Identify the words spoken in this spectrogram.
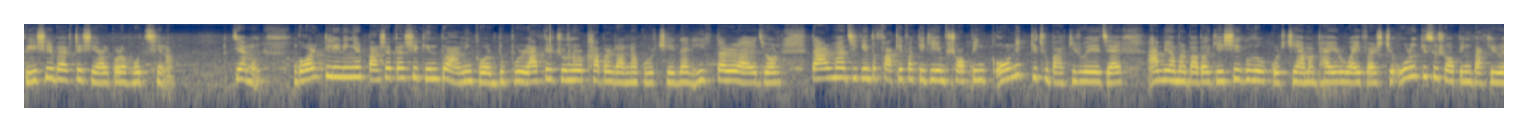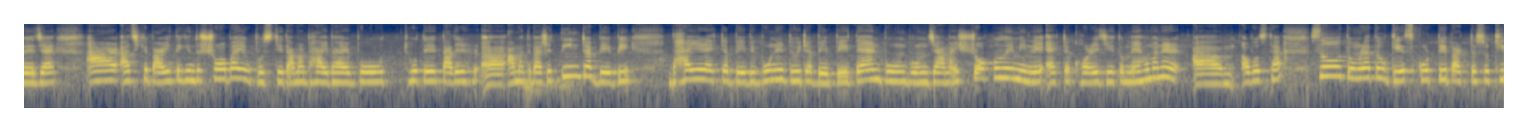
বেশিরভাগটা শেয়ার করা হচ্ছে না। যেমন, ঘর ক্লিনিংয়ের পাশাপাশি কিন্তু আমি ঘর দুপুর রাতের জন্য খাবার রান্না করছি। দেন ইফতারের আয়োজন, তার মাঝে কিন্তু ফাঁকে ফাঁকে গিয়ে শপিং অনেক কিছু বাকি রয়ে যায়। আমি আমার বাবা গিয়ে সেগুলোও করছি, আমার ভাইয়ের ওয়াইফ আসছে, ওরও কিছু শপিং বাকি রয়ে যায়। আর আজকে বাড়িতে কিন্তু সবাই উপস্থিত, আমার ভাই, ভাইয়ের বউ হতে তাদের আমাদের বাসায় তিনটা বেবি ভাইয়ের একটা বেবি বোনের দুইটা বেবি দেন বোন বোন, জামাই সকলে মিলে একটা ঘরে যেহেতু মেহমানের অবস্থা সো তোমরা তো গেস করতেই পারতেছো কী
